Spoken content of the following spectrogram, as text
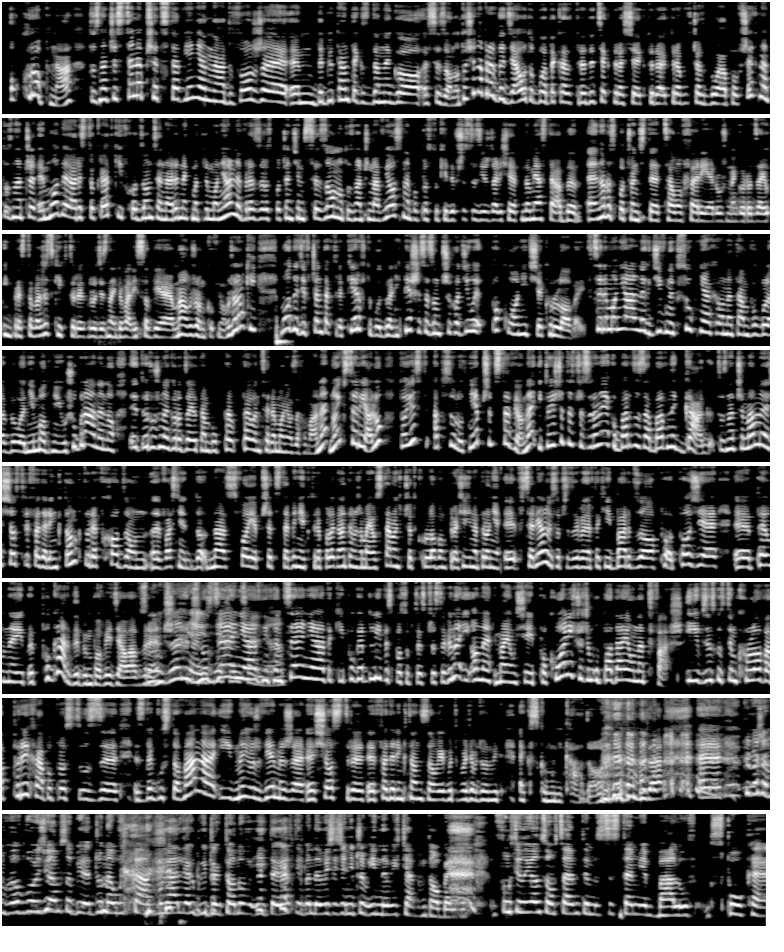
okropna, to znaczy scena przedstawienia na dworze debiutantek z danego sezonu. To się naprawdę działo, to była taka tradycja, która się, która, która wówczas była powszechna, to znaczy e, młode arystokratki wchodzące na rynek matrymonialny wraz z rozpoczęciem sezonu, to znaczy na wiosnę, po prostu kiedy wszyscy zjeżdżali się do miasta, aby e, no, rozpocząć tę całą ferię różnego rodzaju imprez towarzyskich, których ludzie znajdowali sobie małżonków i małżonki. Młode dziewczęta, które pierwsze, to był dla nich pierwszy sezon, przychodziły pokłonić się królowej. W ceremonialnych, dziwnych sukniach, one tam w ogóle były niemodnie już ubrane, no y, różnego rodzaju tam był pe pełen ceremoniał zachowany. No i w serialu to jest absolutnie przedstawione i to jeszcze jest przedstawione jako bardzo zabawny gag. To znaczy mamy siostry Federington, które wchodzą y, właśnie do, na swoje przedstawienie, które polega na tym, że mają stanąć przed królową, która siedzi na tronie. Y, w serialu jest to przedstawione w takiej bardzo po pozie pełnej pogardy, bym powiedziała wręcz. Znudzenia, Znudzenia zniechęcenia, taki pogardliwy sposób to jest przedstawione i one mają się jej pokłonić, przy czym upadają na twarz. I w związku z tym królowa prycha po prostu z, zdegustowana i my już wiemy, że e, siostry e, Federington są, jakby to powiedział John Wick, excommunicado. e, Przepraszam, wyobraziłam sobie Johna Wicka w realiach Bridgertonów i teraz nie będę myśleć o niczym innym i chciałabym to obejrzeć. Funkcjonującą w całym tym systemie balów spółkę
